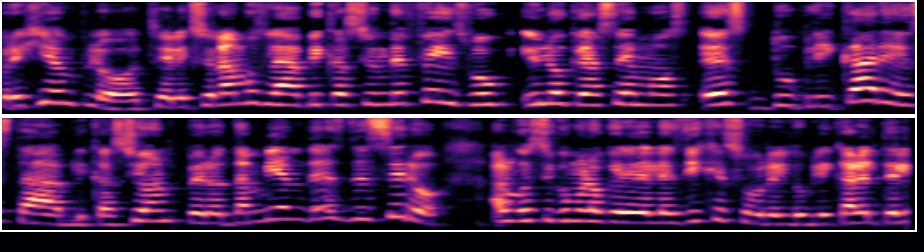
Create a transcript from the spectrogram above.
Por ejemplo, seleccionamos la aplicación de Facebook y lo que hacemos es duplicar esta aplicación, pero también desde cero. Algo así como lo que les dije sobre el duplicar el teléfono,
